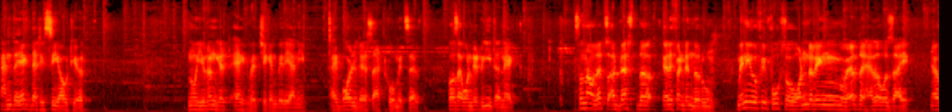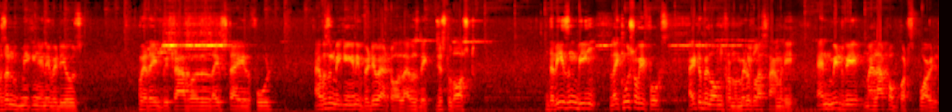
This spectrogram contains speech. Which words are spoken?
And the egg that you see out here. No, you don't get egg with chicken biryani. I boiled this at home itself because I wanted to eat an egg. So now let's address the elephant in the room. Many of you folks were wondering where the hell was I? I wasn't making any videos, whether it be travel, lifestyle, food. I wasn't making any video at all. I was like just lost. The reason being, like most of you folks, I too belong from a middle class family, and midway my laptop got spoiled.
